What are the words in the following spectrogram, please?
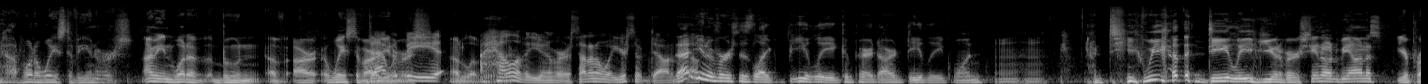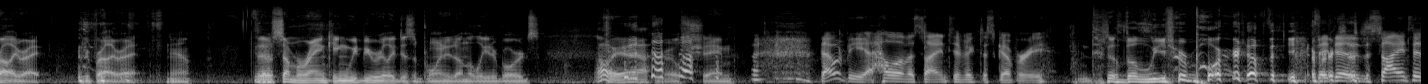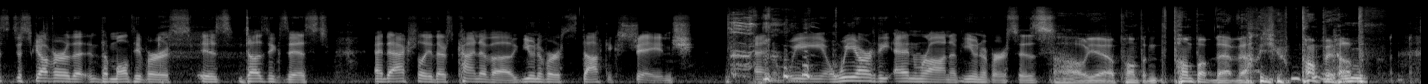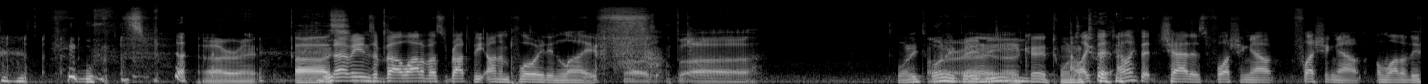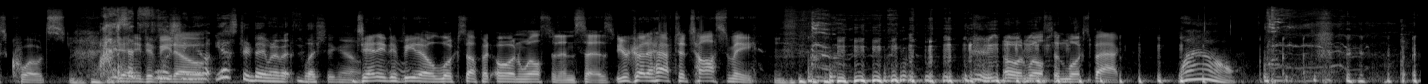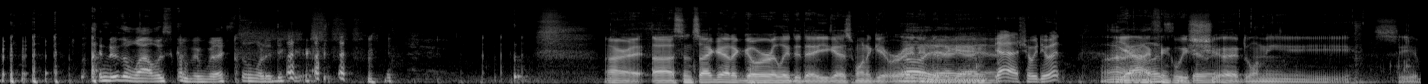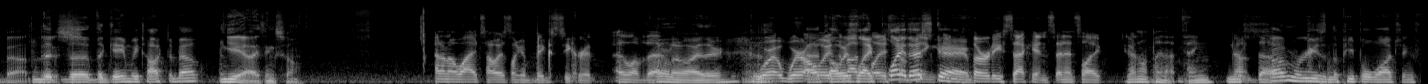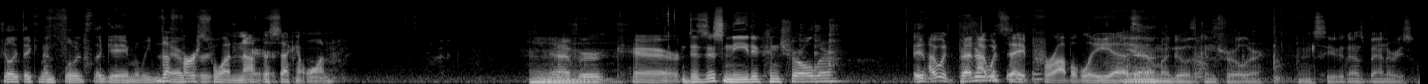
God, what a waste of a universe. I mean, what a boon of our a waste of our that universe. would be I would love a to. hell of a universe. I don't know what you're so down about. That about. universe is like B League compared to our D League one. Mm-hmm. D- we got the D League universe. You know, to be honest, you're probably right. You're probably right. Yeah. If there was some ranking, we'd be really disappointed on the leaderboards. Oh yeah. Real shame. that would be a hell of a scientific discovery. the, the leaderboard of the universe. They did. The scientists discover that the multiverse is does exist, and actually, there's kind of a universe stock exchange, and we we are the Enron of universes. Oh yeah, pumping, pump up that value, pump it up. All right. Uh, That means about a lot of us are about to be unemployed in life. uh, 2020, all right, baby. Okay, twenty. I like that. I like that. Chad is flushing out, fleshing out a lot of these quotes. I Danny said DeVito. out yesterday when I met fleshing out. Danny DeVito looks up at Owen Wilson and says, "You're gonna have to toss me." Owen Wilson looks back. Wow. I knew the wow was coming, but I still wanted to hear. It. All right. Uh, since I gotta go early today, you guys want to get right Oh, into yeah, the game? yeah. Yeah, shall we do it? All Yeah, right, I think we do it. should. Let me see about The, this. the the game we talked about. yeah, I think so. I don't know why it's always like a big secret. I love that. I don't know either. We're, we're always, always about like to play, play this something in game. 30 seconds, and it's like, you guys want to play that thing? For Not the some reason, the people watching feel like they can influence the game, and we the never first one, not the second one. Never care. Does this need a controller? It I would better I would say think. probably yes. Yeah, Yeah. I'm gonna go with a controller. Let's see if it has batteries.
